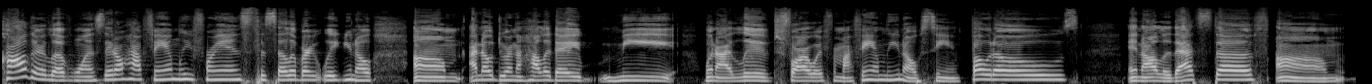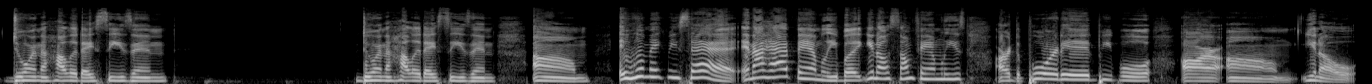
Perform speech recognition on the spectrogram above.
call their loved ones. They don't have family, friends to celebrate with, you know. Um, I know during the holiday, me, when I lived far away from my family, you know, seeing photos and all of that stuff, um, during the holiday season, during the holiday season, um, it will make me sad. And I have family, but you know, some families are deported. People are, um, you know,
